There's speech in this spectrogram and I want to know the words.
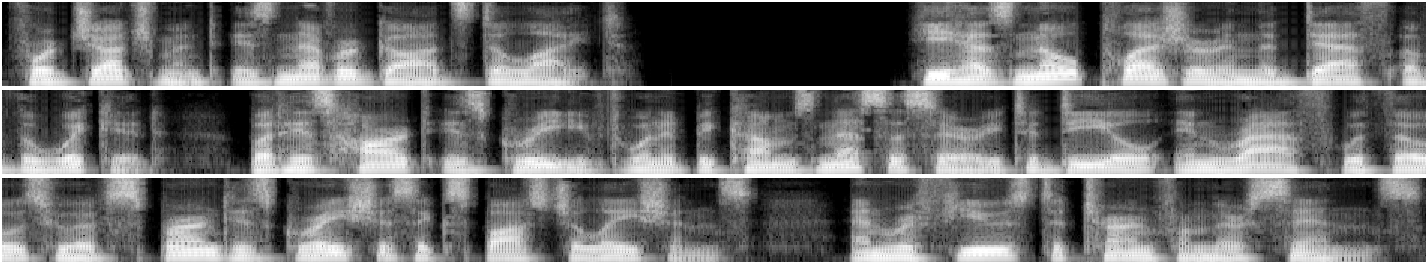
for judgment is never God's delight. He has no pleasure in the death of the wicked, but his heart is grieved when it becomes necessary to deal in wrath with those who have spurned his gracious expostulations, and refused to turn from their sins.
